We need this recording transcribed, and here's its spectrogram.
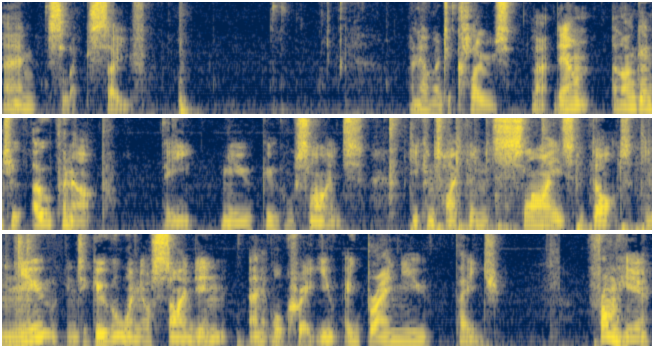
and select save. I'm now going to close that down and I'm going to open up a new Google Slides. You can type in slides.new into Google when you're signed in and it will create you a brand new page. From here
